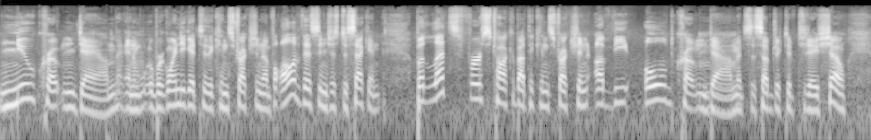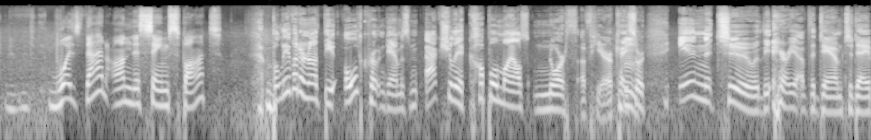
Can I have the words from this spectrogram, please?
new Croton Dam, and mm-hmm. we're going to get to the construction of all of this in just a second. But let's first talk about the construction of the old Croton mm-hmm. Dam. It's the subject of today's show. Was that on this same spot? Believe it or not, the old Croton Dam is actually a couple miles north of here. Okay, hmm. so into the area of the dam today,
